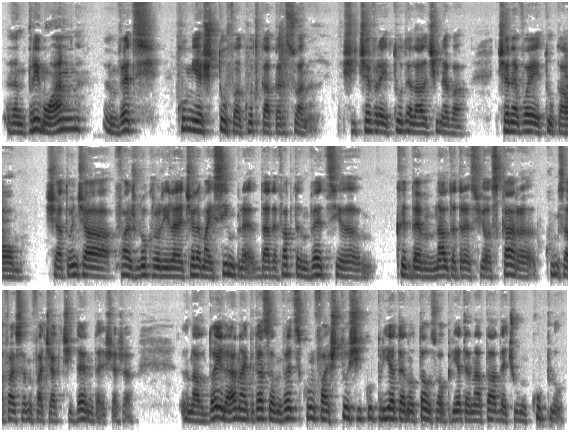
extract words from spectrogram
În primul an înveți cum ești tu făcut ca persoană și ce vrei tu de la altcineva, ce nevoie ai tu ca om. Și atunci faci lucrurile cele mai simple, dar de fapt înveți uh, cât de înaltă trebuie să fie o scară, cum să faci să nu faci accidente și așa. În al doilea an ai putea să înveți cum faci tu și cu prietenul tău sau prietena ta, deci un cuplu,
